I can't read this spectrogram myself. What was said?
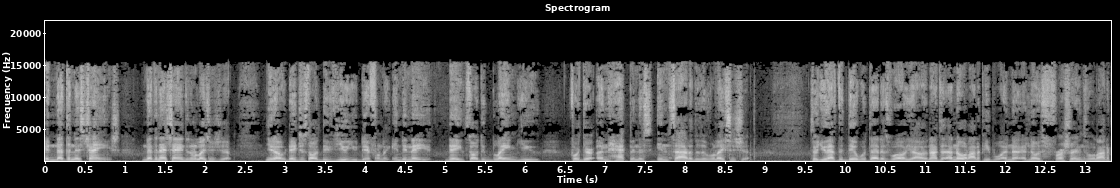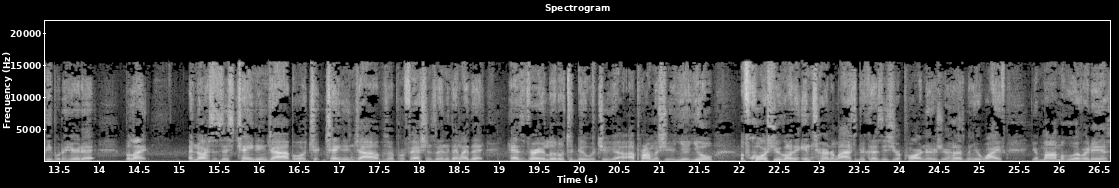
and nothing has changed. Nothing has changed in the relationship. You know, they just start to view you differently and then they they start to blame you for their unhappiness inside of the relationship. So you have to deal with that as well, y'all. And I, I know a lot of people, and I know it's frustrating to a lot of people to hear that, but like a narcissist changing job or ch- changing jobs or professions or anything like that has very little to do with you, y'all. I promise you. You, you'll, of course, you're going to internalize it because it's your partner, it's your husband, your wife, your mom, or whoever it is.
